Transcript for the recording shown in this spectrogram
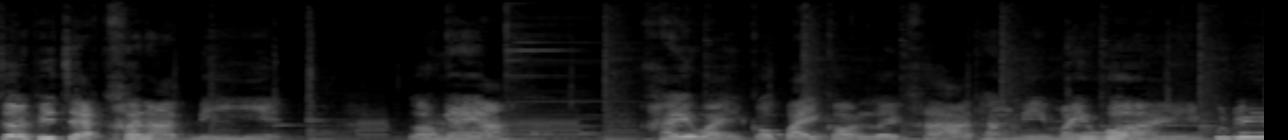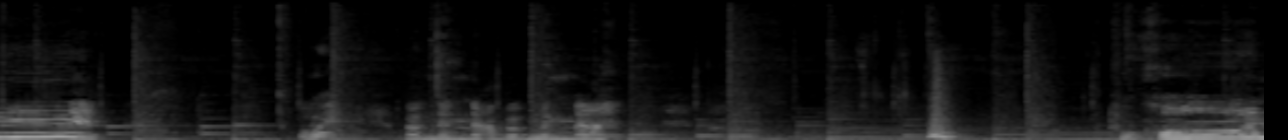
เจอพี่แจ็คขนาดนี้ แล้วไงอะใครไหวก็ไปก่อนเลยค่ะทางนี้ไม่ไหว คุณพี่ โอ้ยแป๊บหนึ่งนะแป๊บหนึ่งนะ ทุกคน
